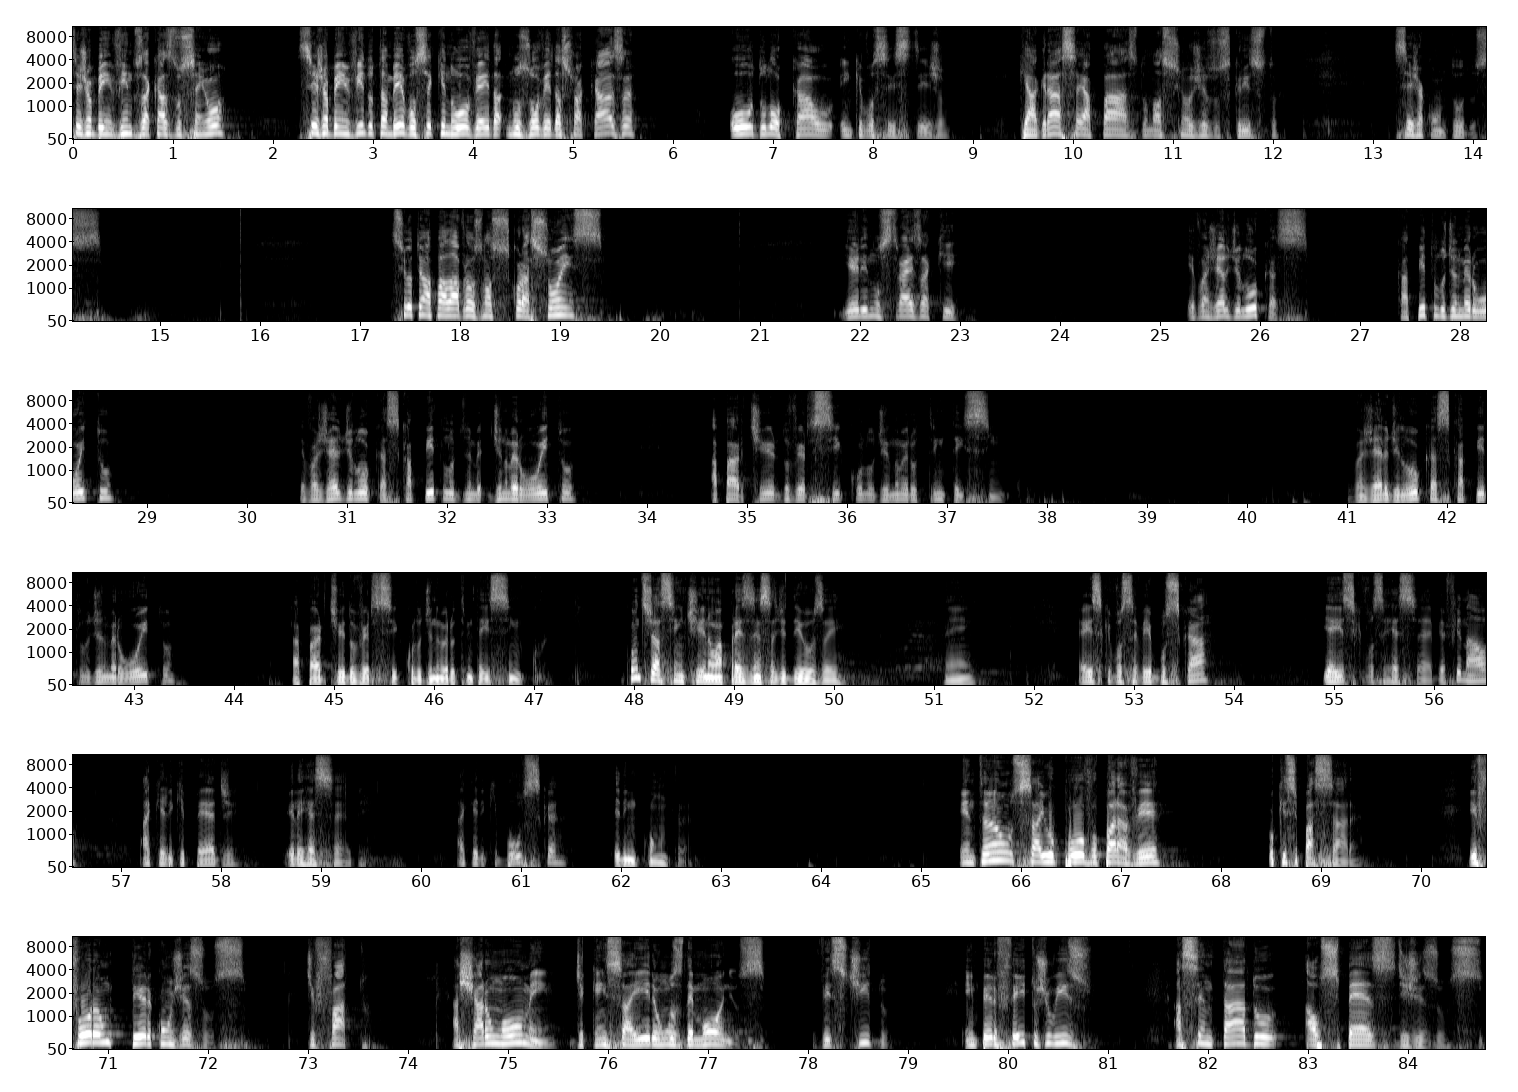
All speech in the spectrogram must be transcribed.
Sejam bem-vindos à casa do Senhor. Seja bem-vindo também você que nos ouve, aí da, nos ouve aí da sua casa ou do local em que você esteja. Que a graça e a paz do nosso Senhor Jesus Cristo seja com todos. O Senhor tem uma palavra aos nossos corações e Ele nos traz aqui. Evangelho de Lucas, capítulo de número 8. Evangelho de Lucas, capítulo de número 8, a partir do versículo de número 35. Evangelho de Lucas, capítulo de número 8, a partir do versículo de número 35. Quantos já sentiram a presença de Deus aí? É isso que você veio buscar e é isso que você recebe. Afinal, aquele que pede, ele recebe. Aquele que busca, ele encontra. Então saiu o povo para ver o que se passara. E foram ter com Jesus. De fato, acharam um homem de quem saíram os demônios, vestido em perfeito juízo, assentado aos pés de Jesus.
